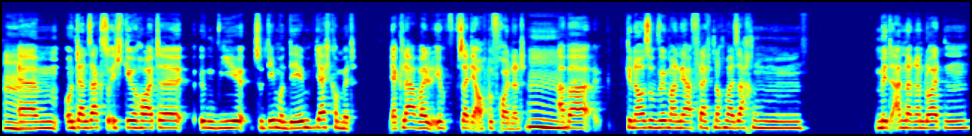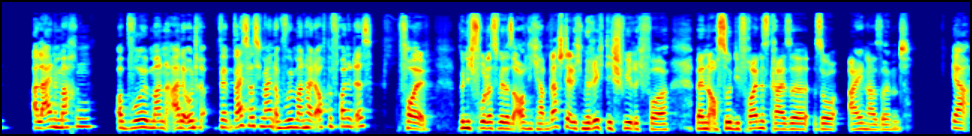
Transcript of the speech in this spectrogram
mhm. ähm, und dann sagst du, ich gehe heute irgendwie zu dem und dem, ja, ich komme mit. Ja klar, weil ihr seid ja auch befreundet. Mhm. Aber genauso will man ja vielleicht noch mal Sachen mit anderen Leuten alleine machen, obwohl man alle unter weißt du was ich meine, obwohl man halt auch befreundet ist. Voll. Bin ich froh, dass wir das auch nicht haben. Das stelle ich mir richtig schwierig vor, wenn auch so die Freundeskreise so einer sind. Ja,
